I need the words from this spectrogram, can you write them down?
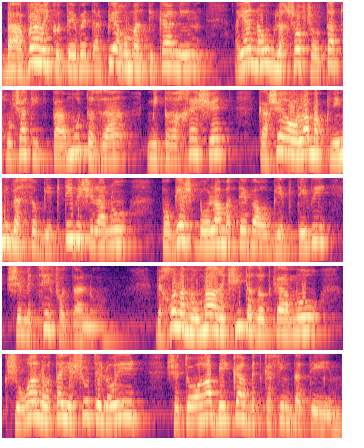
בעבר היא כותבת, על פי הרומנטיקנים, היה נהוג לחשוב שאותה תחושת התפעמות עזה מתרחשת כאשר העולם הפנימי והסובייקטיבי שלנו פוגש בעולם הטבע האובייקטיבי שמציף אותנו. וכל המהומה הרגשית הזאת כאמור קשורה לאותה ישות אלוהית שתוארה בעיקר בטקסים דתיים.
